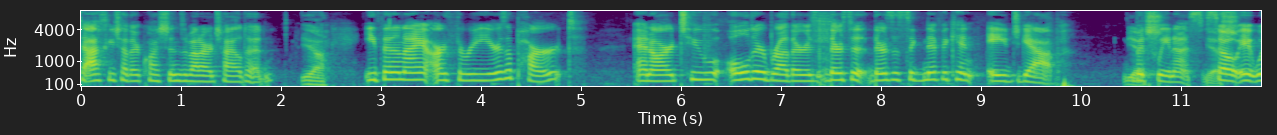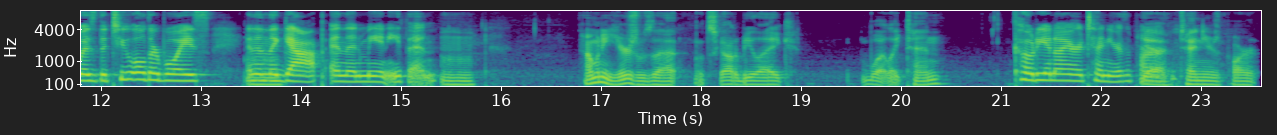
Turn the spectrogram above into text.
to ask each other questions about our childhood. Yeah. Ethan and I are 3 years apart and our two older brothers there's a there's a significant age gap Yes. between us. Yes. So it was the two older boys and then the Mm-hmm. gap and then me and Ethan. Mhm. How many years was that? That's got to be like what, like 10? Cody and I are 10 years apart. Yeah, 10 years apart.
